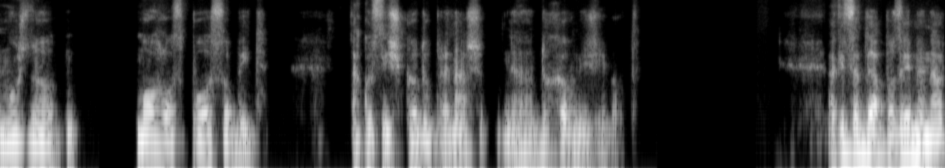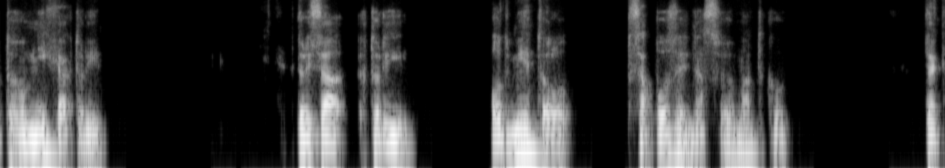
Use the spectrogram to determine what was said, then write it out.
možno mohlo spôsobiť akúsi škodu pre náš duchovný život. A keď sa teda pozrieme na toho mnicha, ktorý, ktorý, sa, ktorý odmietol sa pozrieť na svoju matku, tak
